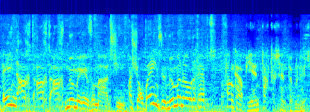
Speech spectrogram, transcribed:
1888 nummerinformatie. Als je opeens een nummer nodig hebt. Van KPN 80 cent per minuut.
